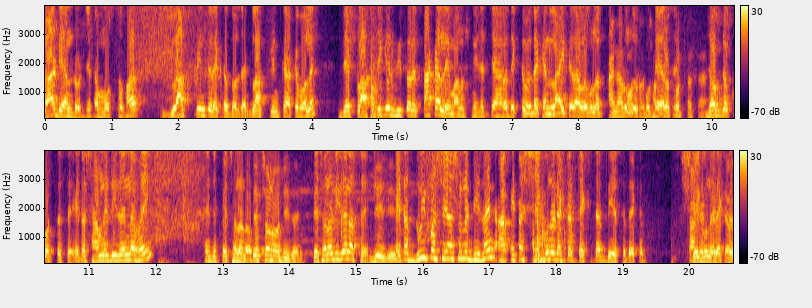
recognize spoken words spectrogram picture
গার্ডিয়ান ডোর যেটা মোস্তফার গ্লাস প্রিন্টের একটা দরজা। গ্লাস প্রিন্ট কাকে বলে? যে প্লাস্টিকের ভিতরে তাকালে মানুষ নিজের চেহারা দেখতে পাবে দেখেন লাইটের আলোগুলো ফুটে ঝকঝক আছে। করতেছে। ঝকঝক করতেছে। এটা সামনে ডিজাইন না ভাই? এই যে পেছনের। ডিজাইন। পেছনে ডিজাইন আছে? জি, জি। এটা দুই পাশে আসলে ডিজাইন আর এটা সেগুনের একটা টেক্সচার দিয়েছে দেখেন। সেগুনের একটা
